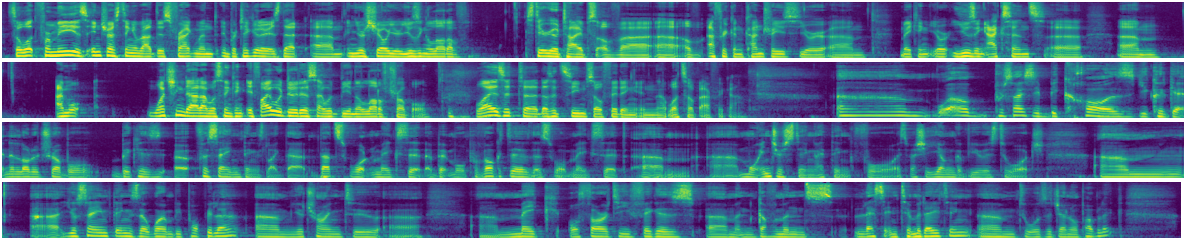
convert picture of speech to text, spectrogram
So, what for me is interesting about this fragment in particular is that um, in your show you're using a lot of stereotypes of uh, uh, of African countries. You're um, making you're using accents. Uh, um, I'm watching that, I was thinking, if I would do this, I would be in a lot of trouble. Why is it? Uh, does it seem so fitting in uh, What's Up Africa? Um, well, precisely because you could get in a lot of trouble because uh, for saying things like that. That's what makes it a bit more provocative. That's what makes it um, uh, more interesting, I think, for especially younger viewers to watch. Um, uh, you're saying things that won't be popular. Um, you're trying to uh, um, make authority figures um, and governments less intimidating um, towards the general public.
